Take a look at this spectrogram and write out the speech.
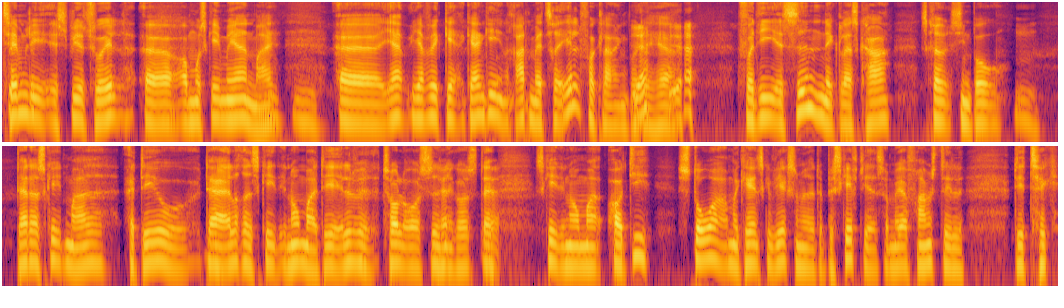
temmelig øh, spirituel, uh, og måske mere end mig. Mm. Uh, jeg, jeg vil gerne give en ret materiel forklaring på ja, det her. Ja. Fordi uh, siden Niklas Carr skrev sin bog, mm der er der sket meget, at det er jo, der er allerede sket enormt meget, det er 11-12 år siden, ja, ikke også, der ja. er sket enormt meget, og de store amerikanske virksomheder, der beskæftiger sig med at fremstille det tech,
